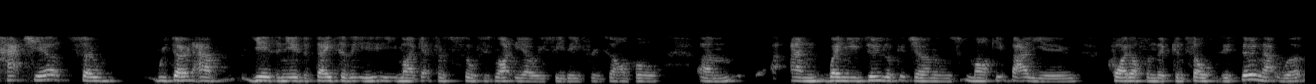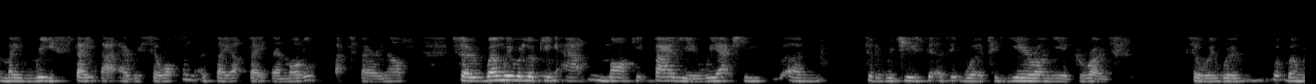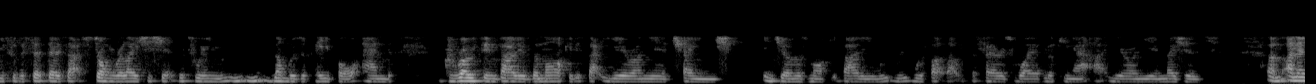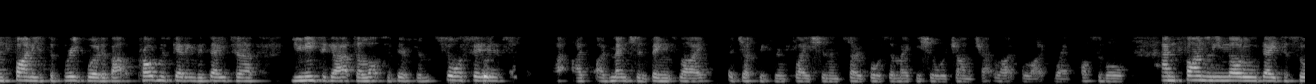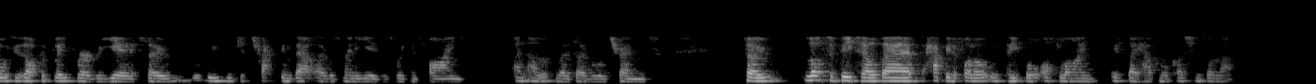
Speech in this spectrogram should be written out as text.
patchier. So we don't have years and years of data that you, you might get from sources like the OECD, for example. Um, and when you do look at journals market value, quite often the consultancies doing that work may restate that every so often as they update their models. That's fair enough. So when we were looking at market value, we actually um, sort of reduced it, as it were, to year-on-year -year growth. So we, when we sort of said there's that strong relationship between numbers of people and growth in value of the market, it's that year-on-year change in journals market value. We, we, we, thought that was the fairest way of looking at, at year-on-year measures. Um, and then finally, just a brief word about the problems getting the data. You need to go out to lots of different sources. I, have mentioned things like adjusting for inflation and so forth, so making sure we're trying to track like for like where possible. And finally, not all data sources are complete for every year, so we, we just track things out over as many years as we can find and, and look at those overall trends. So lots of detail there. Happy to follow up with people offline if they have more questions on that.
